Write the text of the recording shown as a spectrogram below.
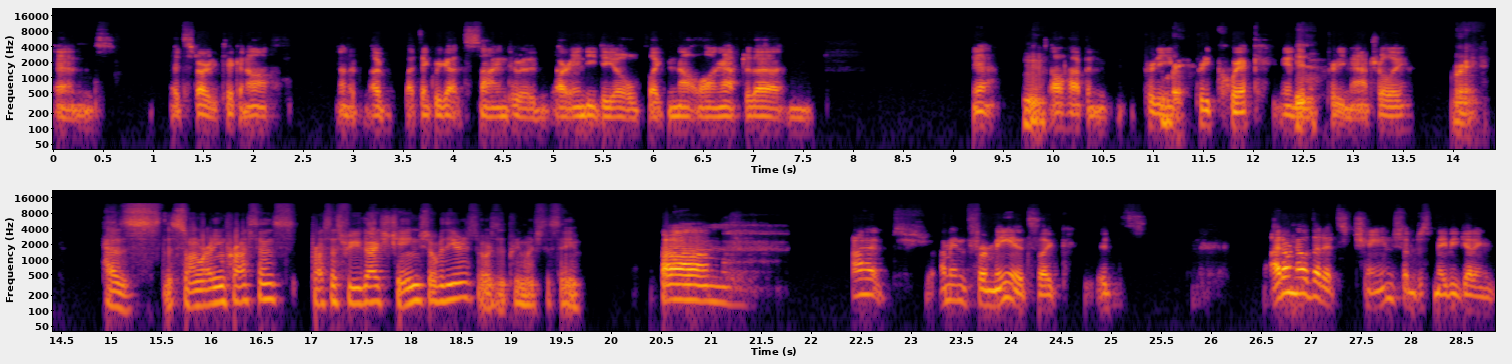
and it started kicking off. And I, I, I think we got signed to a, our indie deal like not long after that. And yeah, mm. it all happened pretty right. pretty quick and yeah. pretty naturally. Right has the songwriting process process for you guys changed over the years or is it pretty much the same um i i mean for me it's like it's i don't know that it's changed i'm just maybe getting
